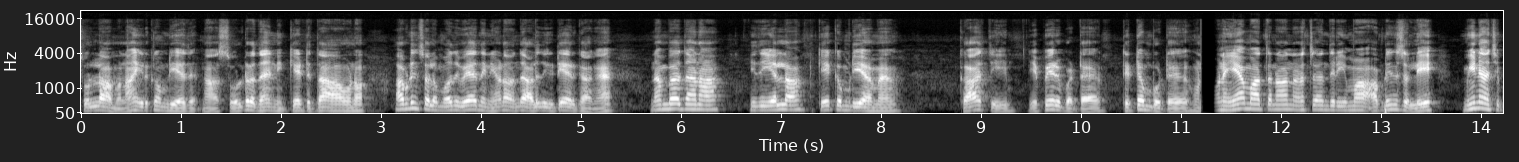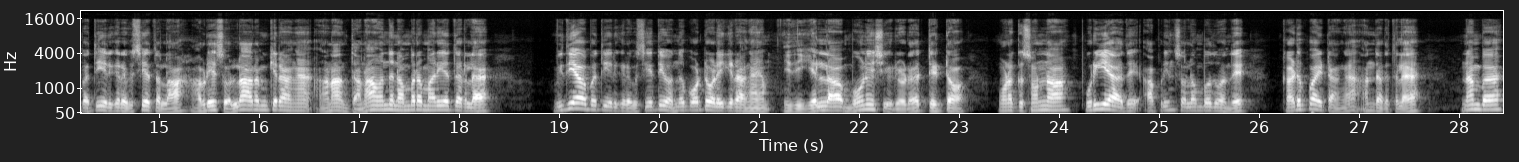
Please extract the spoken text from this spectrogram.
சொல்லாமலாம் இருக்க முடியாது. நான் சொல்கிறத நீ கேட்டு தான் ஆகணும். அப்படின்னு சொல்லும்போது வேதனையோட வந்து அழுதுகிட்டே இருக்காங்க. நம்ம தானா இது எல்லாம் கேட்க முடியாமல் கார்த்தி எப்பேற்பட்ட திட்டம் போட்டு உன்னை ஏமாத்தணும்னு நினச்சேன் தெரியுமா? அப்படின்னு சொல்லி மீனாட்சி பற்றி இருக்கிற விஷயத்தெல்லாம் அப்படியே சொல்ல ஆரம்பிக்கிறாங்க. ஆனால் தனா வந்து நம்புகிற மாதிரியே தெரில வித்யாவை பற்றி இருக்கிற விஷயத்தையும் வந்து போட்டு உடைக்கிறாங்க. இது எல்லாம் புவனேஸ்வரியோட திட்டம். உனக்கு சொன்னால் புரியாது அப்படின்னு சொல்லும்போது வந்து கடுப்பாயிட்டாங்க அந்த இடத்துல. நம்ம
